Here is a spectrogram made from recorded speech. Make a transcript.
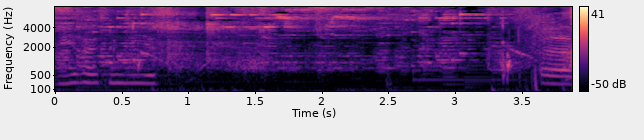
wie heißen die? Ähm,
